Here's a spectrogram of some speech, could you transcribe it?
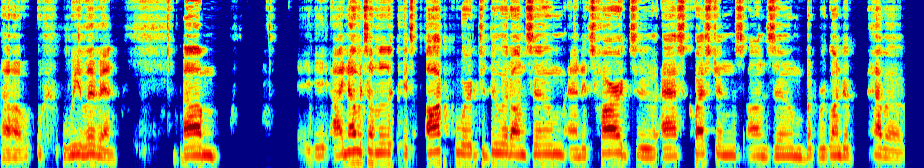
uh, we live in. Um, I know it's a little, it's awkward to do it on Zoom, and it's hard to ask questions on Zoom. But we're going to have a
